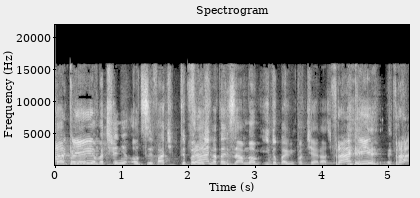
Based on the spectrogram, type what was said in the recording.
to ja powinienem nawet się nie odzywać, ty powinieneś latać za mną i dupę mi podcierać. Franklin! Fra...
